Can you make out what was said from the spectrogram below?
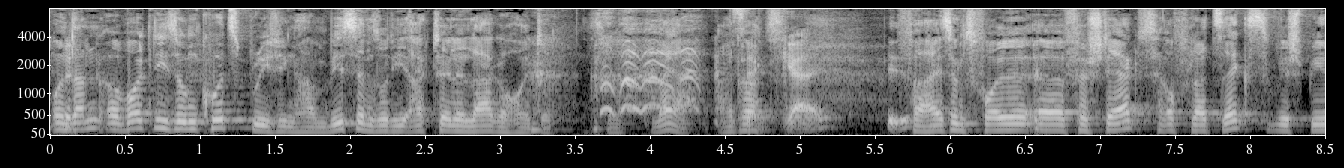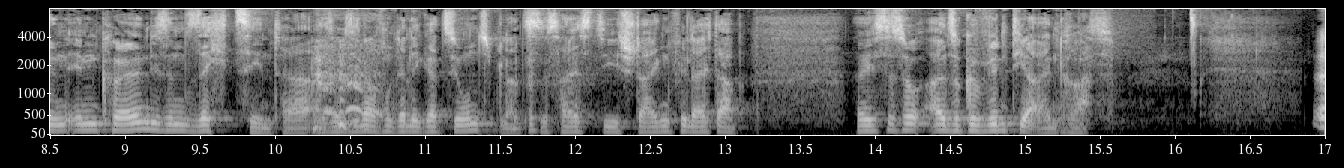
Und dann äh, wollten die so ein Kurzbriefing haben. Wie ist denn so die aktuelle Lage heute? So, naja, Eintracht. Das ist ja geil verheißungsvoll äh, verstärkt auf Platz 6. Wir spielen in Köln, die sind 16. Also sind auf dem Relegationsplatz. Das heißt, die steigen vielleicht ab. Dann hieß es so, also gewinnt die Eintracht.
